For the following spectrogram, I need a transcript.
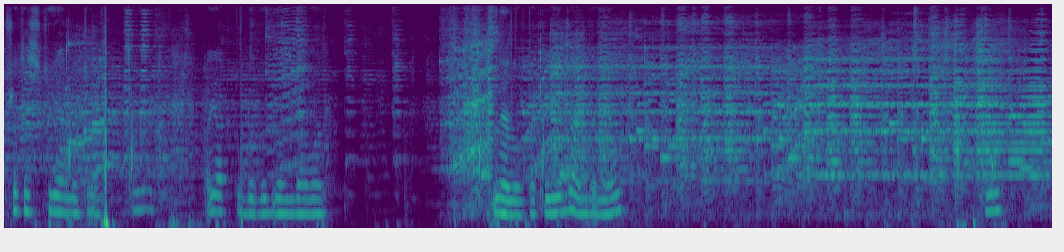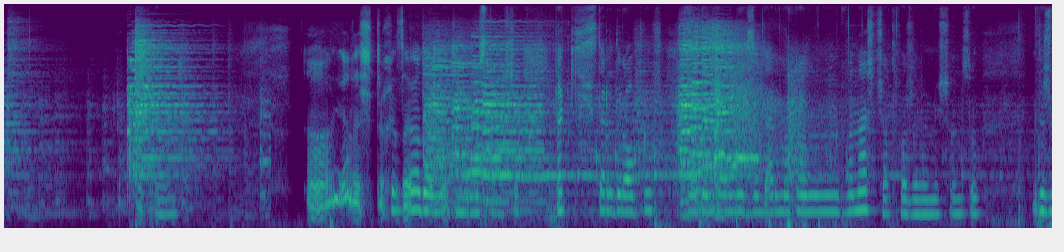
przetestujemy to. A jak to by wyglądało? Nie no, takiej nie będę miał. Co? O, ja też trochę zajadłem na tym wystarczy. Takich stardropów legendarnych za darmo to 12 otworzę w miesiącu. I też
